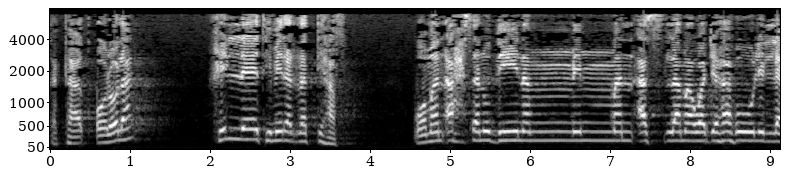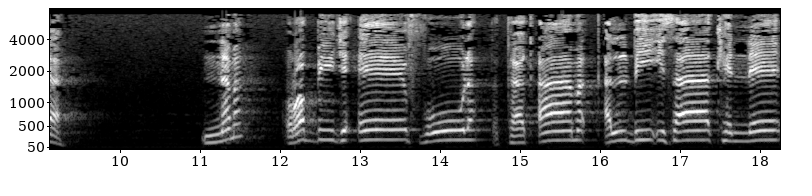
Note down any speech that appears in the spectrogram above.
takkaa qolola timira irratti hafu ومن أحسن دينا ممن أسلم وجهه لله. نما ربي جئ فول كقام قلبي إسا كني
